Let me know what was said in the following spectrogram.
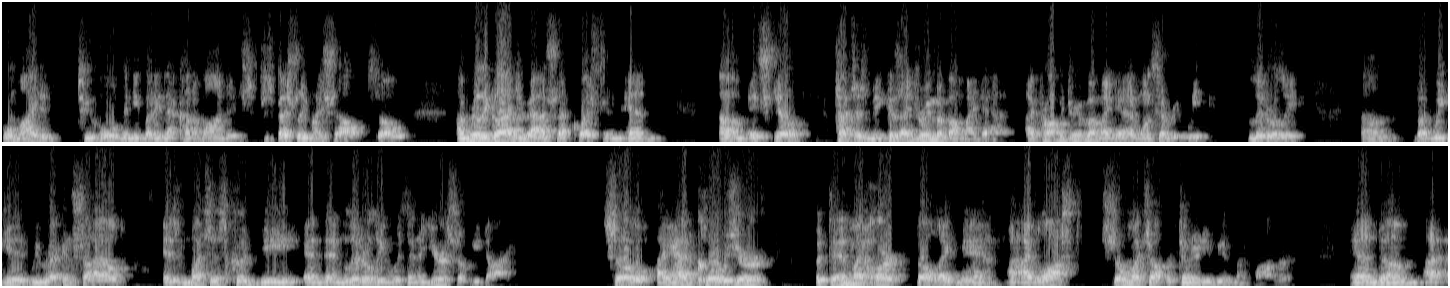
Who am I to to hold anybody in that kind of bondage, especially myself? So I'm really glad you asked that question, and um, it still touches me because I dream about my dad. I probably dream about my dad once every week, literally. Um, but we did. We reconciled as much as could be. And then literally within a year or so, he died. So I had closure, but then my heart felt like, man, I, I lost so much opportunity to be with my father. And um, I,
